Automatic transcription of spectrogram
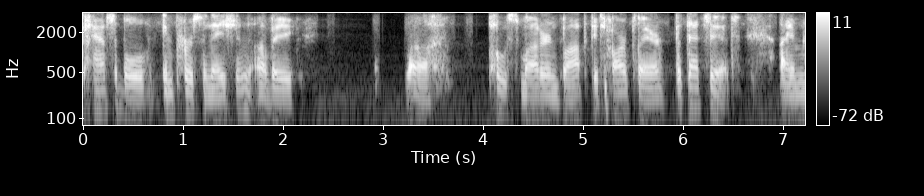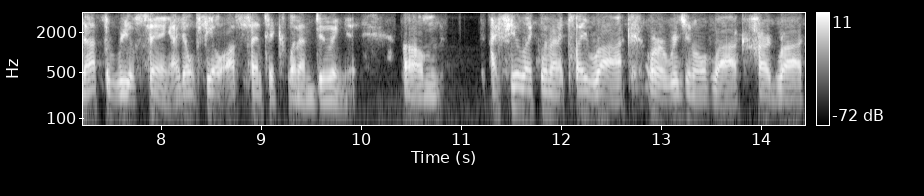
passable impersonation of a uh, postmodern bop guitar player, but that's it. I am not the real thing. I don't feel authentic when I'm doing it. Um, I feel like when I play rock or original rock, hard rock,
